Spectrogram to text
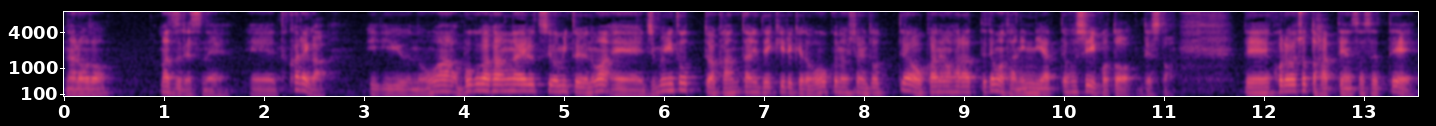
なるほど。まずですね、えー、彼が、いうのは僕が考える強みというのは、えー、自分にとっては簡単にできるけど多くの人にとってはお金を払ってでも他人にやってほしいことですと。でこれをちょっと発展させて、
